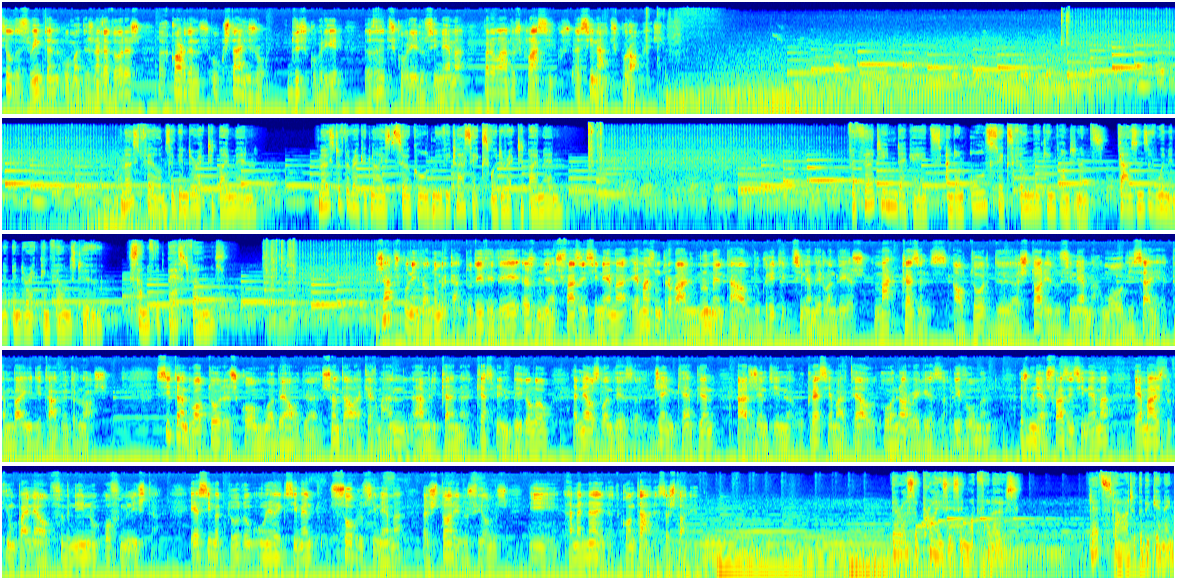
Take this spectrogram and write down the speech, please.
Tilda Swinton, uma das narradoras, recorda-nos o que está em jogo: descobrir, redescobrir o cinema para lá dos clássicos assinados por homens. Most films have been directed by men. Most of the recognized so called movie classics were directed by men. For 13 decades and on all six filmmaking continents, thousands of women have been directing films too. Some of the best films. Já disponível no mercado do DVD, As Mulheres Fazem Cinema é mais um trabalho monumental do crítico de cinema irlandês Mark Cousins, autor de A História do Cinema, uma Odisseia, também editado entre nós citando autoras como a belga Chantal Ackerman, a americana Catherine Bigelow, a neozelandesa Jane Campion, a argentina Lucrécia Martel ou a norueguesa Liv Ullmann, as mulheres fazem cinema é mais do que um painel feminino ou feminista. É, acima de tudo, um enriquecimento sobre o cinema, a história dos filmes e a maneira de contar essa história. There are surprises in what follows. Let's start at the beginning.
